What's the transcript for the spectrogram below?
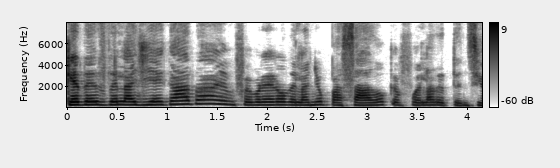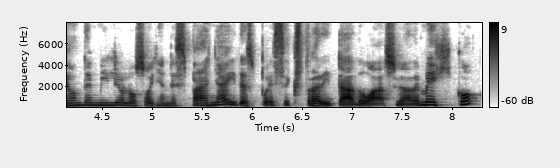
que desde la llegada en febrero del año pasado, que fue la detención de Emilio Lozoya en España y después extraditado a Ciudad de México,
